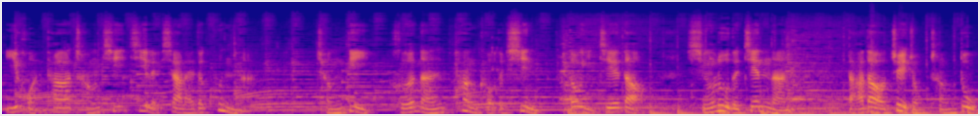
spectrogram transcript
以缓他长期积累下来的困难。成帝河南汉口的信都已接到，行路的艰难达到这种程度，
